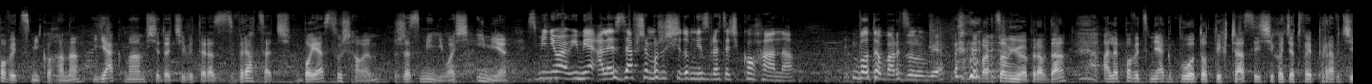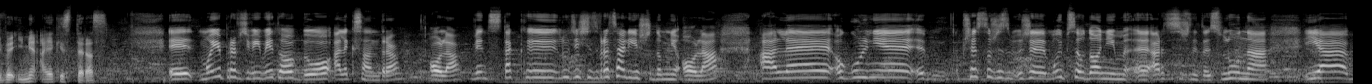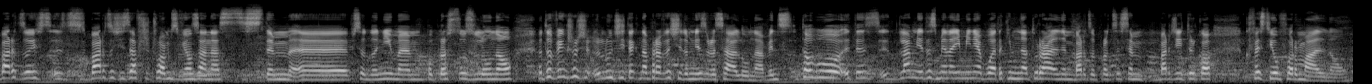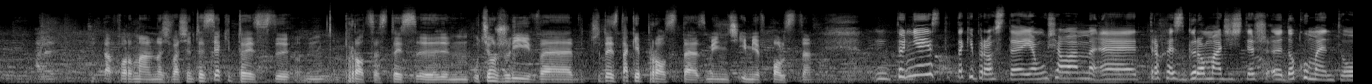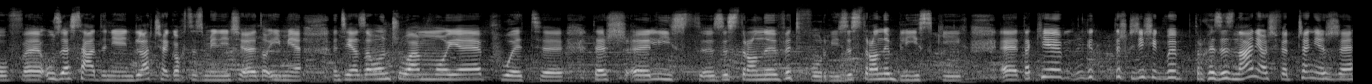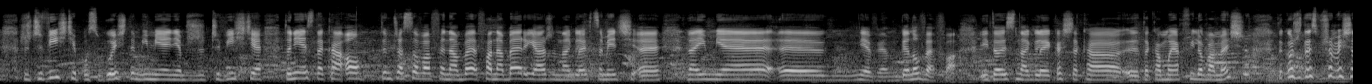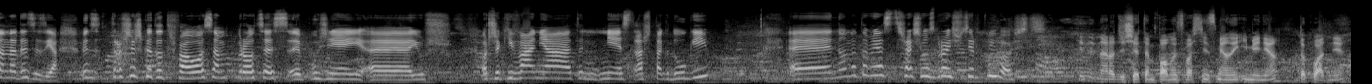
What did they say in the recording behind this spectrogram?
powiedz mi, kochana, jak mam się do ciebie teraz zwracać? Bo ja słyszałem, że zmieniłaś imię. Zmieniłam imię, ale zawsze możesz się do mnie zwracać kochana. Bo to bardzo lubię. To bardzo miłe, prawda? Ale powiedz mi, jak było dotychczas, jeśli chodzi o twoje prawdziwe imię, a jak jest teraz? Y, Moje prawdziwe imię to było Aleksandra, Ola, więc tak y, ludzie się zwracali jeszcze do mnie Ola, ale ogólnie y, przez to, że, że mój pseudonim artystyczny to jest Luna, ja bardzo, bardzo się zawsze czułam związana z, z tym pseudonimem, po prostu z Luną, no to większość ludzi tak naprawdę się do mnie zwracała Luna, więc to było, to jest, dla mnie ta zmiana imienia była takim naturalnym bardzo procesem, bardziej tylko kwestią formalną. Ale ta formalność właśnie, to jest jaki to jest y, mm, proces? To jest uciążliwe? Czy to jest takie proste, zmienić imię w Polsce? To nie jest takie proste. Ja musiałam e, trochę zgromadzić też e, dokumentów, e, uzasadnień, dlaczego chcę zmienić e, to imię. Więc ja załączyłam moje płyty, też e, list ze strony wytwórni, ze strony bliskich. E, takie g- też gdzieś jakby trochę zeznania, oświadczenie, że rzeczywiście posługuję się tym imieniem, że rzeczywiście to nie jest taka o, tymczasowa fanaberia, że nagle chcę mieć e, na imię, e, nie wiem, Genovefa. I to jest nagle jakaś taka, e, taka moja chwilowa myśl, tylko że to jest przemyślana decyzja. Więc troszeczkę to trwało, sam proces później już oczekiwania to nie jest aż tak długi. No natomiast trzeba się uzbroić w cierpliwość. Kiedy narodzi się ten pomysł właśnie zmiany imienia? Dokładnie.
